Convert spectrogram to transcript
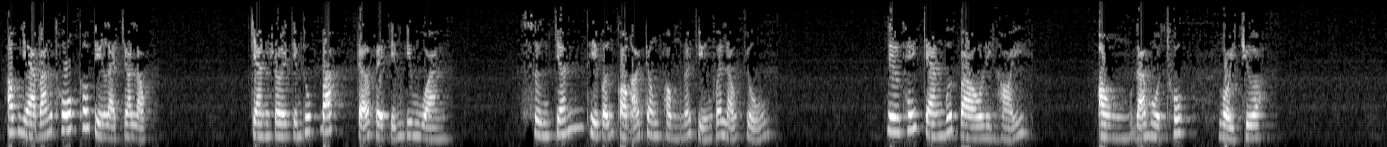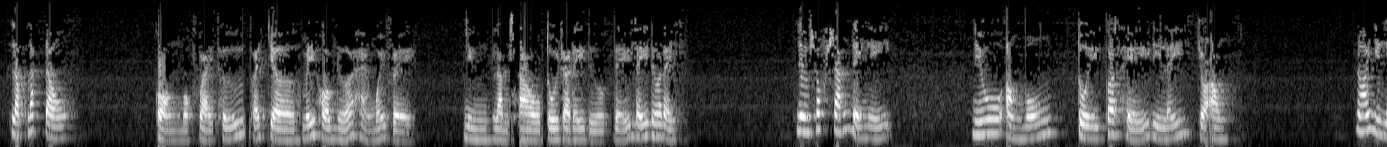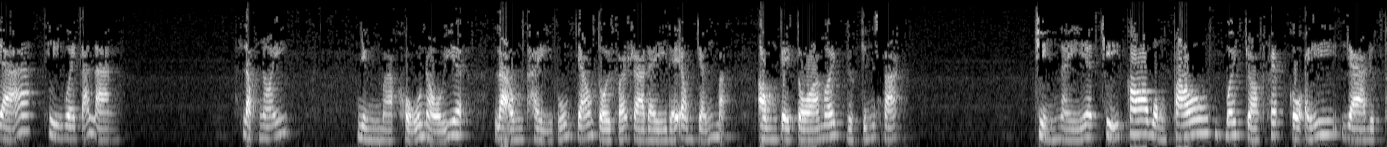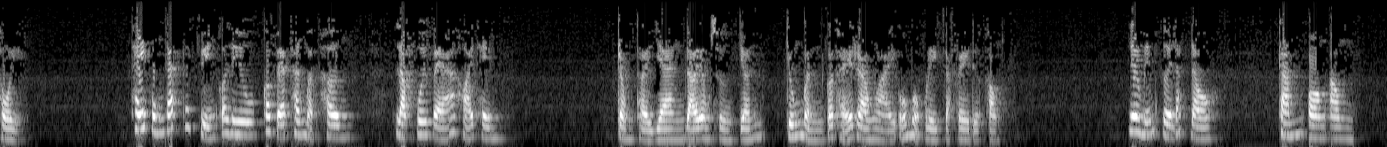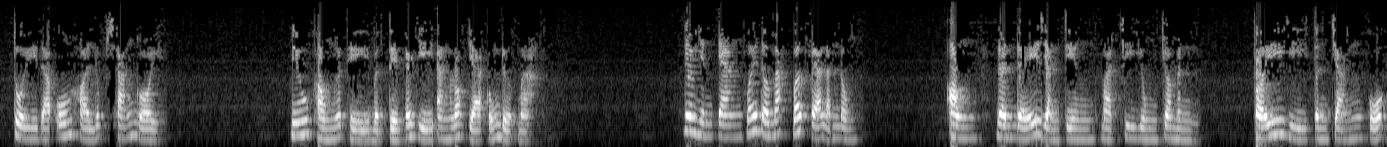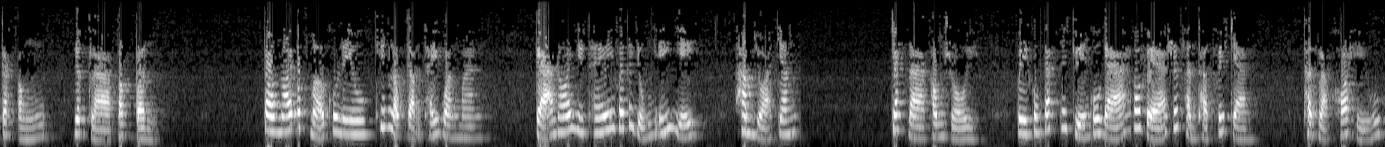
Ông già bán thuốc thố tiền lại cho Lộc. Chàng rời tiệm thuốc Bắc, trở về tiệm Kim Hoàng. Sương chánh thì vẫn còn ở trong phòng nói chuyện với lão chủ. Liêu thấy chàng bước vào liền hỏi, Ông đã mua thuốc, rồi chưa? Lộc lắc đầu, còn một vài thứ phải chờ mấy hôm nữa hàng mới về. Nhưng làm sao tôi ra đây được để lấy đó đây? Liêu sốc sắng đề nghị. Nếu ông muốn, tôi có thể đi lấy cho ông. Nói như gã thì quay cả làng. Lộc nói, nhưng mà khổ nổi là ông thầy muốn cháu tôi phải ra đây để ông chẩn mặt, ông cây tòa mới được chính xác. Chuyện này chỉ có bồng pháo mới cho phép cô ấy ra được thôi. Thấy cung cách nói chuyện có Liêu có vẻ thân mật hơn, Lộc vui vẻ hỏi thêm. Trong thời gian đợi ông Sườn chấn, chúng mình có thể ra ngoài uống một ly cà phê được không? Liêu mỉm cười lắc đầu. Cảm ơn ông, tôi đã uống hồi lúc sáng rồi. Nếu không thì mình tìm cái gì ăn lót dạ cũng được mà. Liêu nhìn chàng với đôi mắt bớt vẻ lạnh lùng. Ông nên để dành tiền mà chi dùng cho mình, bởi vì tình trạng của các ông rất là bấp bênh. Câu nói úp mở của Liêu khiến Lộc cảm thấy hoang mang. Gã nói như thế với cái dụng ý gì? hâm dọa chăng? Chắc là không rồi, vì cung cách nói chuyện của gã có vẻ rất thành thật với chàng. Thật là khó hiểu.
